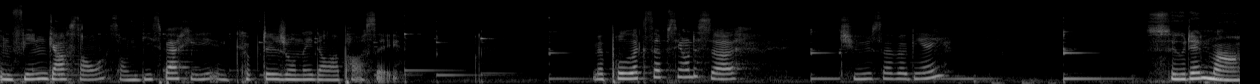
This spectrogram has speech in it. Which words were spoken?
une fille et un garçon, sont disparus une couple de journées dans le passé. Mais pour l'exception de ça, tout ça va bien? Soudainement,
